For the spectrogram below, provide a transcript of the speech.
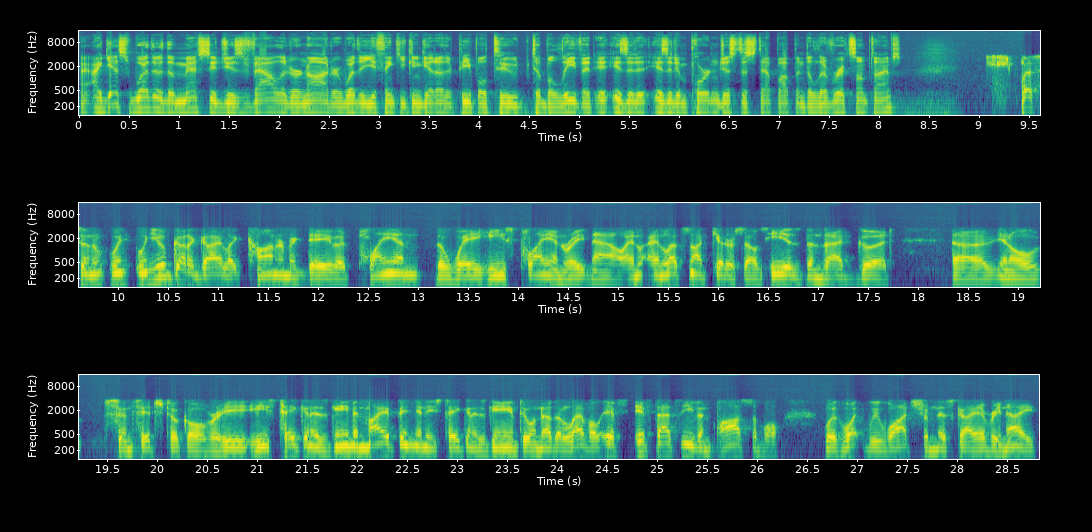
I guess whether the message is valid or not, or whether you think you can get other people to to believe it, is it is it important just to step up and deliver it sometimes? Listen, when when you've got a guy like Connor McDavid playing the way he's playing right now, and and let's not kid ourselves, he has been that good. Uh, you know, since Hitch took over, he he's taken his game. In my opinion, he's taken his game to another level, if if that's even possible, with what we watch from this guy every night.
